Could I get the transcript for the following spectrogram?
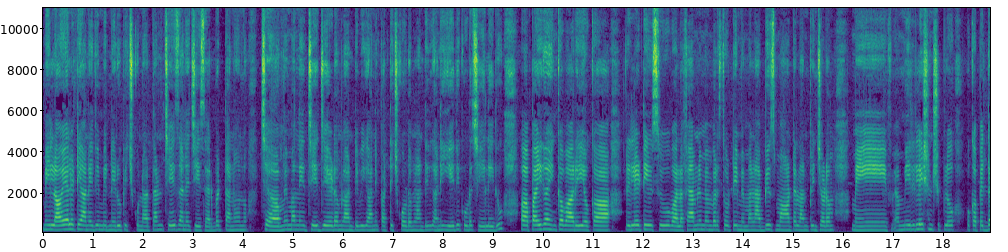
మీ లాయాలిటీ అనేది మీరు నిరూపించుకున్నారు. తను చేజ్ అనేది చేశారు. బట్ తను మిమ్మల్ని చేజ్ చేయడం లాంటివి కానీ పట్టించుకోవడం లాంటివి కానీ ఏది కూడా చేయలేదు. పైగా ఇంకా వారి యొక్క రిలేటివ్స్ వాళ్ళ ఫ్యామిలీ మెంబర్స్ తోటి మిమ్మల్ని అబ్యూస్ మాటలు అనిపించడం మీ మీ రిలేషన్షిప్లో ఒక పెద్ద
